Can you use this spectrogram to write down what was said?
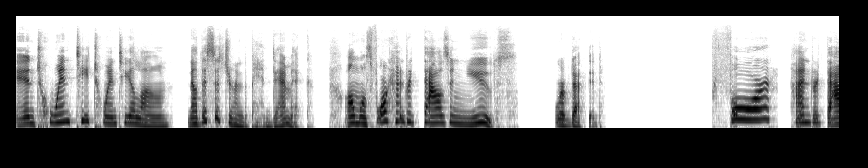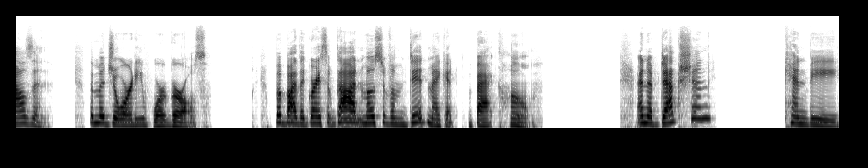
in 2020 alone, now this is during the pandemic, almost 400,000 youths were abducted. 400,000. The majority were girls. But by the grace of God, most of them did make it back home. An abduction can be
